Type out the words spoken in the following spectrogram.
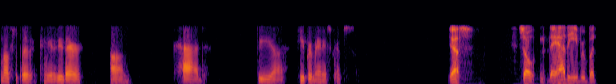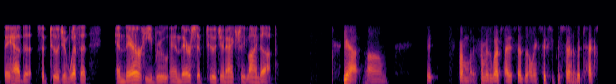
most of the community there um, had the uh, Hebrew manuscripts. Yes. So they had the Hebrew, but they had the Septuagint with it, and their Hebrew and their Septuagint actually lined up. Yeah. Um, it, from from his website, it says that only 60% of the texts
